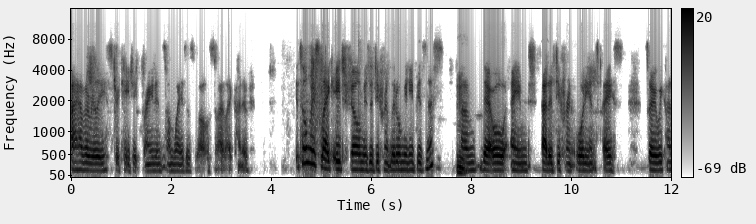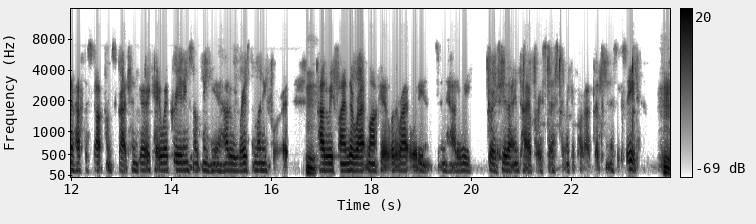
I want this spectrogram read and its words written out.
i have a really strategic brain in some ways as well so i like kind of it's almost like each film is a different little mini business. Mm. um, they're all aimed at a different audience base. So we kind of have to start from scratch and go okay we're creating something here. How do we raise the money for it? Mm. how do we find the right market or the right audience? And how do we go through that entire process to make a product that's going to succeed hmm.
